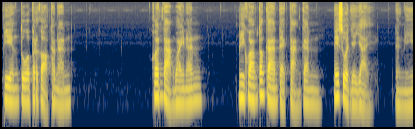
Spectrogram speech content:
เพียงตัวประกอบเท่านั้น คนต่างวัยนั้น มีความต้องการแตกต่างกันในส่วนใหญ่ ๆ ดังนี้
